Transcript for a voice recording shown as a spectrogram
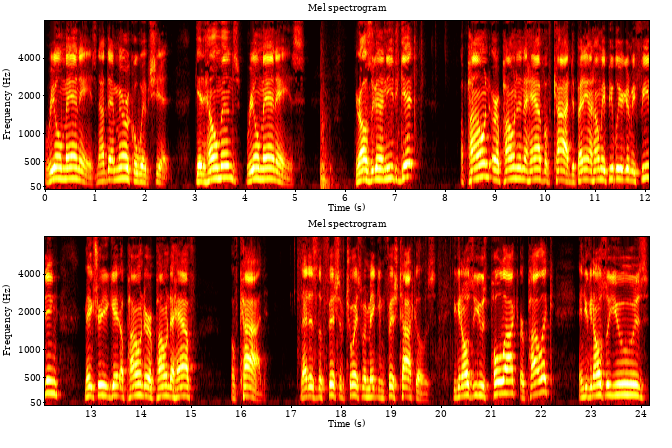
real mayonnaise, not that Miracle Whip shit. Get Hellmann's real mayonnaise. You're also going to need to get a pound or a pound and a half of cod, depending on how many people you're going to be feeding. Make sure you get a pound or a pound and a half of cod. That is the fish of choice when making fish tacos. You can also use pollock or pollock, and you can also use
